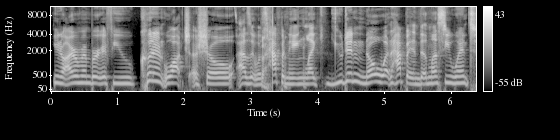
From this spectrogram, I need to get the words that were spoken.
you know, I remember if you couldn't watch a show as it was happening, like you didn't know what happened unless you went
